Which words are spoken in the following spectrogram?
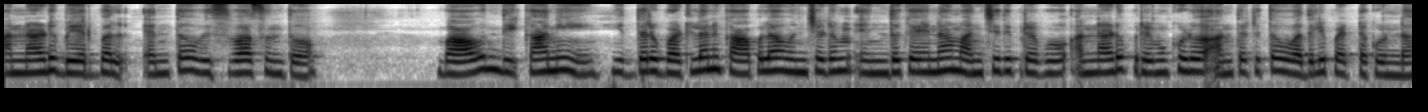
అన్నాడు బీర్బల్ ఎంతో విశ్వాసంతో. బాగుంది కానీ ఇద్దరు బట్లను కాపలా ఉంచడం ఎందుకైనా మంచిది ప్రభు అన్నాడు ప్రముఖుడు అంతటితో వదిలిపెట్టకుండా.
